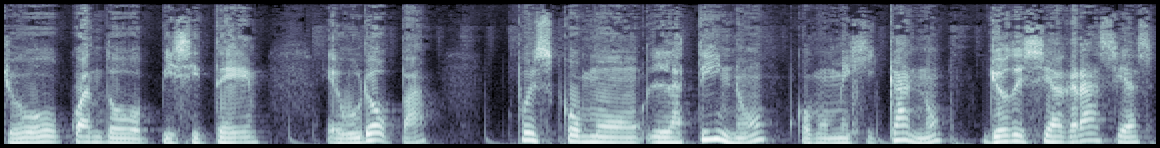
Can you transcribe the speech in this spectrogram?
Yo cuando visité Europa, pues como latino, como mexicano, yo decía gracias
